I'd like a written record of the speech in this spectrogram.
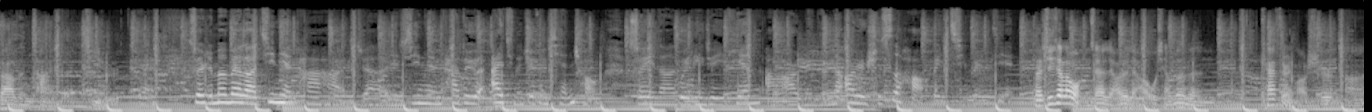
Valentine 的忌日。对，所以人们为了纪念他哈，这纪念他对于爱情的这份虔诚，所以呢，规定这一天啊，二每年的二月十四号为情人节。那接下来我们再聊一聊，我想问问 Catherine 老师啊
